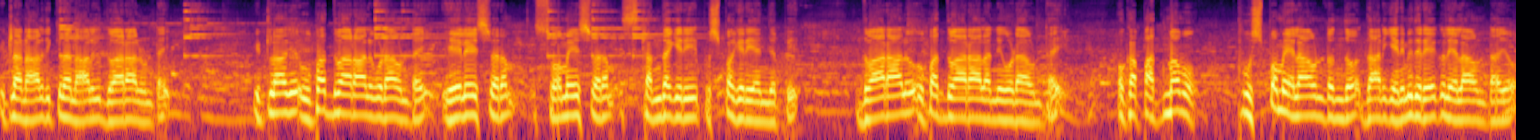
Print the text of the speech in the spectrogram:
ఇట్లా నాలుగు దిక్కుల నాలుగు ద్వారాలు ఉంటాయి. ఇట్లాగే ఉపద్వారాలు కూడా ఉంటాయి. ఏలేశ్వరం సోమేశ్వరం స్కందగిరి పుష్పగిరి అని చెప్పి ద్వారాలు ఉపద్వారాలన్నీ కూడా ఉంటాయి. ఒక పద్మము పుష్పం ఎలా ఉంటుందో దానికి ఎనిమిది రేకులు ఎలా ఉంటాయో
